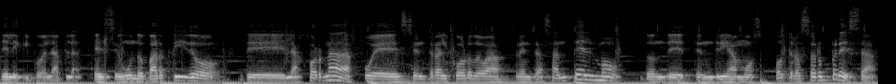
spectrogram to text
del equipo de La Plata. El segundo partido de la jornada fue Central Córdoba frente a San Telmo, donde tendríamos otra sorpresa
